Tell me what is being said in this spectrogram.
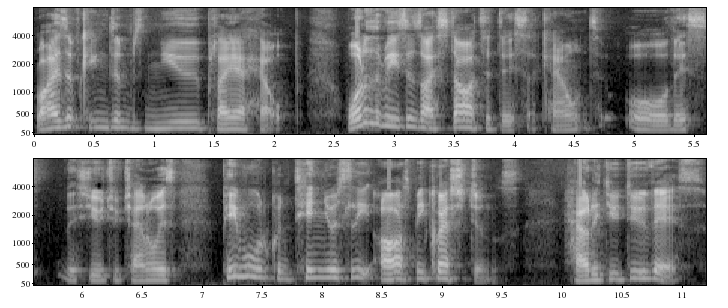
Rise of Kingdoms new player help. One of the reasons I started this account or this this YouTube channel is people would continuously ask me questions. How did you do this?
